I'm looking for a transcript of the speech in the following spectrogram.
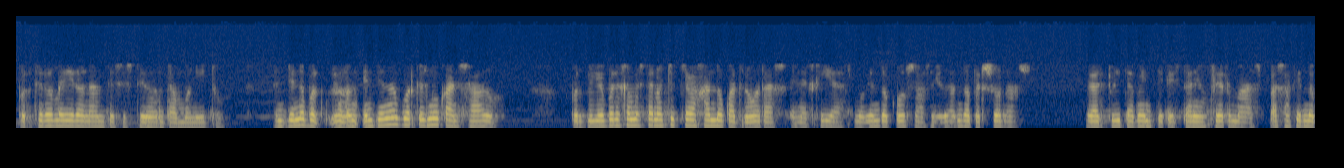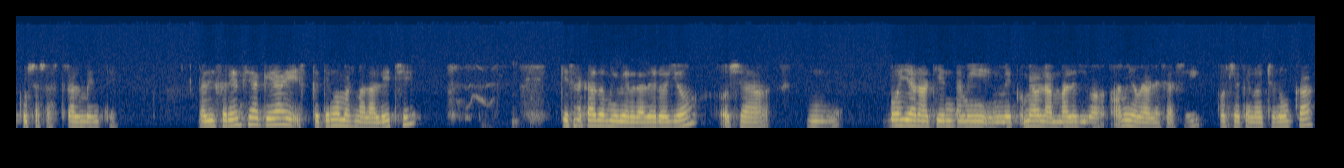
¿Por qué no me dieron antes este don tan bonito? Entiendo, por, entiendo porque es muy cansado. Porque yo, por ejemplo, esta noche trabajando cuatro horas, energías, moviendo cosas, ayudando a personas gratuitamente que están enfermas, vas haciendo cosas astralmente. La diferencia que hay es que tengo más mala leche, que he sacado mi verdadero yo, o sea, voy a una tienda, a mí me, hablan mal, les digo, a mí no me hables así, cosa que no he hecho nunca,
